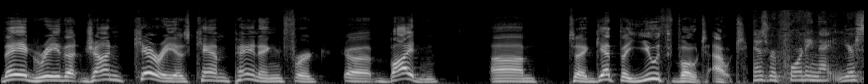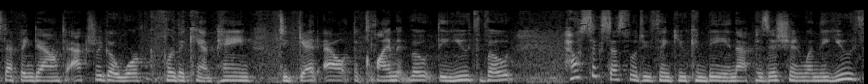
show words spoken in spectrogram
they agree that John Kerry is campaigning for uh, Biden. Um, to get the youth vote out. There's reporting that you're stepping down to actually go work for the campaign to get out the climate vote, the youth vote. How successful do you think you can be in that position when the youth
